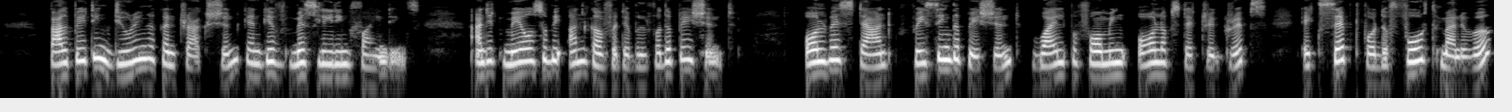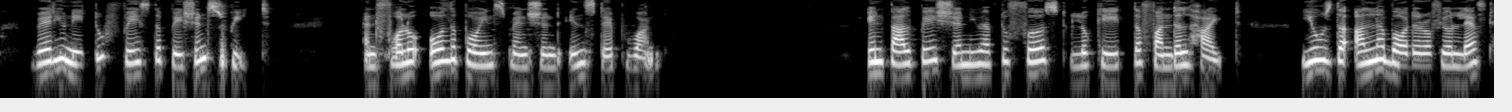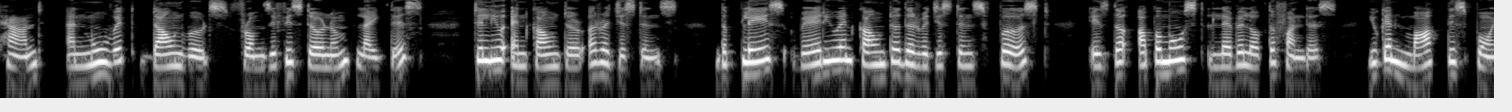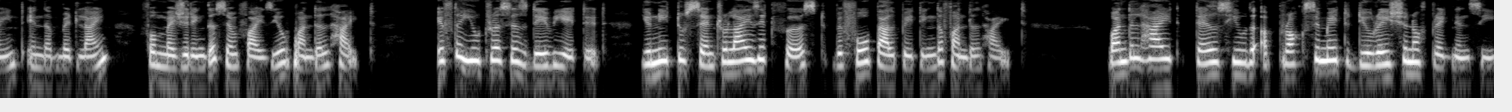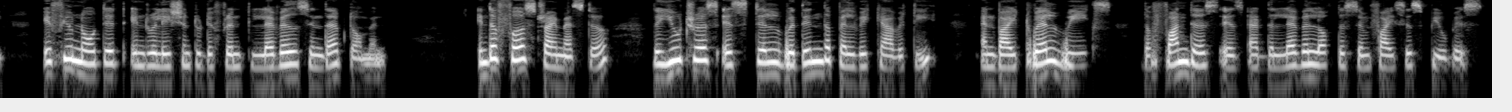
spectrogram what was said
palpating during a contraction can give misleading findings, and it may also be uncomfortable for the patient. Always stand facing the patient while performing all obstetric grips except for the fourth maneuver where you need to face the patient's feet and follow all the points mentioned in step 1. In palpation, you have to first locate the fundal height. Use the ulnar border of your left hand and move it downwards from xiphisternum like this till you encounter a resistance. The place where you encounter the resistance first is the uppermost level of the fundus. You can mark this point in the midline for measuring the symphysiofundal height. If the uterus is deviated, you need to centralize it first before palpating the fundal height. Fundal height tells you the approximate duration of pregnancy if you note it in relation to different levels in the abdomen. In the first trimester, the uterus is still within the pelvic cavity, and by 12 weeks, the fundus is at the level of the symphysis pubis.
